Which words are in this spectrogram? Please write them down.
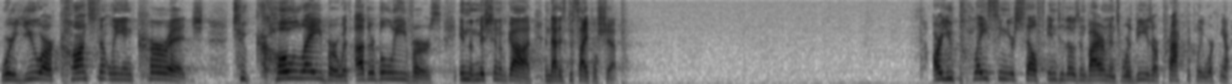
where you are constantly encouraged to co labor with other believers in the mission of God, and that is discipleship? Are you placing yourself into those environments where these are practically working out?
